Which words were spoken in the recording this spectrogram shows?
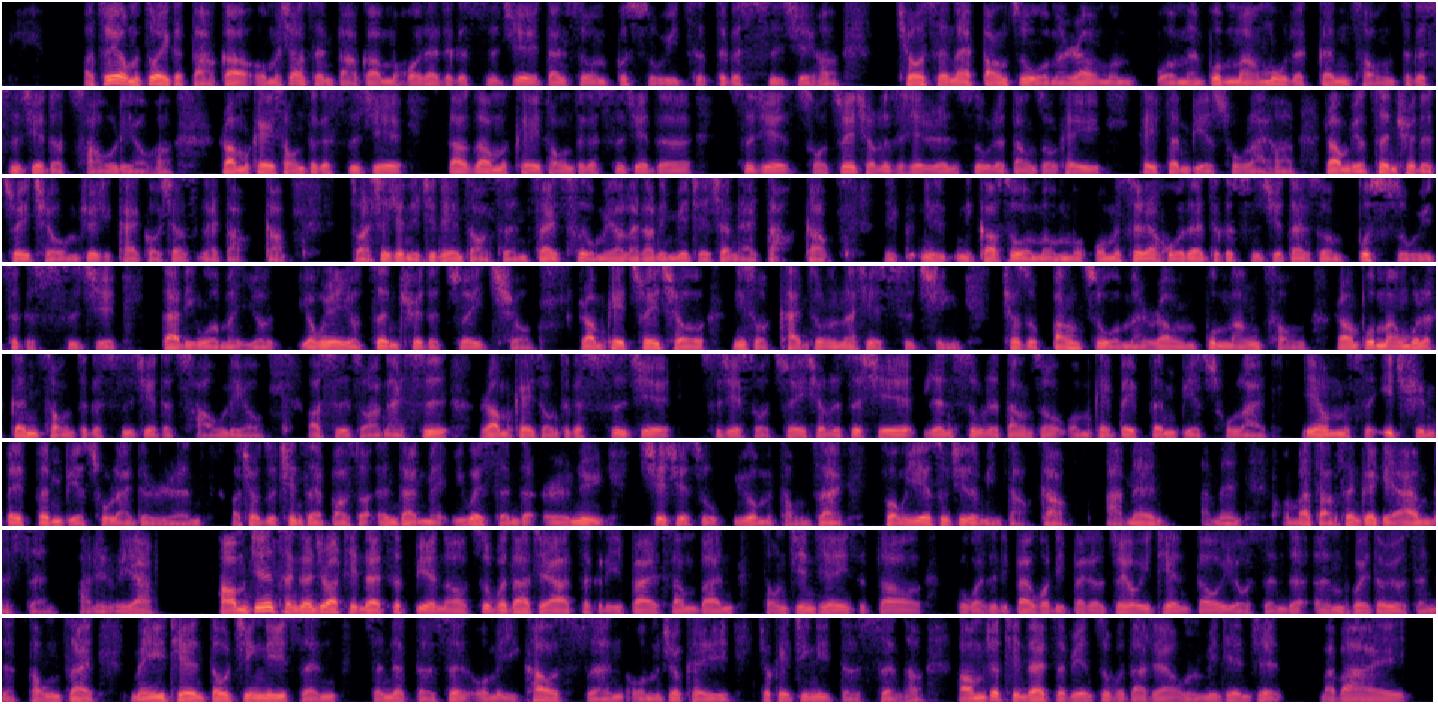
啊，最后我们做一个祷告，我们向神祷告，我们活在这个世界，但是我们不属于这这个世界哈，求神来帮助我们，让我们我们不盲目的跟从这个世界的潮流哈，让我们可以从这个世界，让让我们可以从这个世界的世界所追求的这些人事物的当中，可以可以分别出来哈，让我们有正确的追求，我们就去开口向神来祷告。是吧？谢谢你今天早晨再次我们要来到你面前向你来祷告。你你你告诉我们，我们我们虽然活在这个世界，但是我们不属于这个世界。带领我们有永远有正确的追求，让我们可以追求你所看重的那些事情。求主帮助我们，让我们不盲从，让我们不盲目的跟从这个世界的潮流，而是主要乃是让我们可以从这个世世界世界所追求的这些人事物的当中，我们可以被分别出来，因为我们是一群被分别出来的人。啊，求主亲自保守恩待每一位神的。儿女，谢谢主与我们同在，奉耶稣基督的名祷告，阿门，阿门。我们把掌声给给爱我们的神，哈利路亚。好，我们今天晨更就要停在这边哦。祝福大家这个礼拜上班，从今天一直到不管是礼拜或礼拜六最后一天，都有神的恩惠，都有神的同在，每一天都经历神神的得胜。我们依靠神，我们就可以就可以经历得胜哈。好，我们就停在这边，祝福大家，我们明天见，拜拜。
